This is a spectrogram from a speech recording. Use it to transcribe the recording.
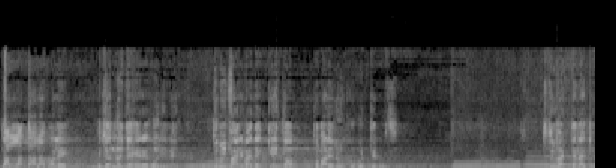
তো আল্লাহ তালা বলে এই জন্যই তো হেরে বলি নাই। তুমি পারিবা দেখকেই তো তোমার রুকু করতে গেছি তুমি পারতে নাকি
